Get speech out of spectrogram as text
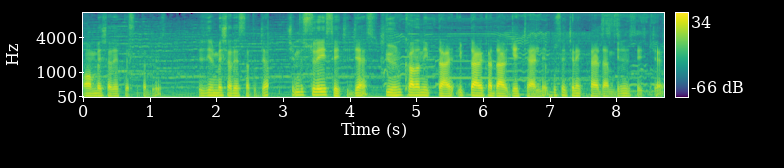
15 adet de satabiliriz. Biz 25 adet satacağız. Şimdi süreyi seçeceğiz. Gün, kalan iptal, iptal kadar geçerli. Bu seçeneklerden birini seçeceğiz.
